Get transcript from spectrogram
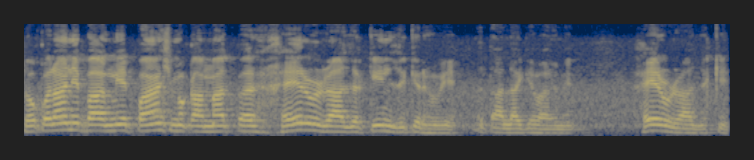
تو قرآن پاک میں پانچ مقامات پر خیر الرازقین ذکر ہوئے، اللہ تعالیٰ کے بارے میں۔ خیر الرازقین۔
